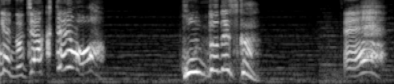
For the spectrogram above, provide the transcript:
人間の弱点を。本当ですか？ええ。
